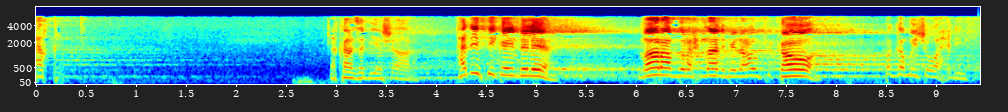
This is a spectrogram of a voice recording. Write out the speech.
Aqt akaanza biashara. Hadithi ikaendelea. Mara Abdurrahman bin Auf kaoa mpaka mwisho wa hadithi.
